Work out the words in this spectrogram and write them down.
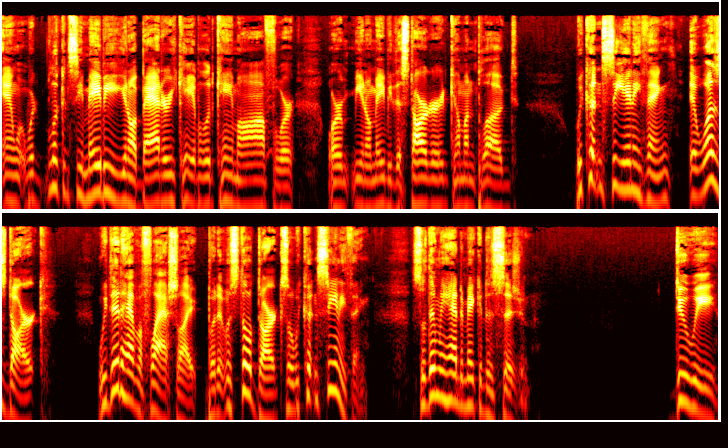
And we're looking to see maybe, you know, a battery cable had came off or or you know, maybe the starter had come unplugged. We couldn't see anything. It was dark. We did have a flashlight, but it was still dark, so we couldn't see anything. So then we had to make a decision. Do we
